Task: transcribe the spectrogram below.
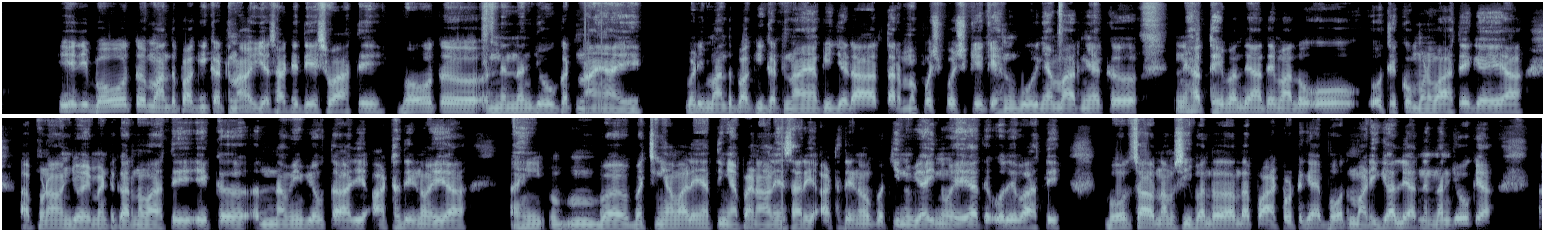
ਇਹ ਜੀ ਬਹੁਤ ਮੰਦਭਾਗੀ ਘਟਨਾ ਹੋਈ ਹੈ ਸਾਡੇ ਦੇਸ਼ ਵਾਸਤੇ। ਬਹੁਤ ਨਿੰਦਨਯੋਗ ਘਟਨਾ ਆ ਇਹ। ਬੜੀ ਮੰਦਭਾਗੀ ਘਟਨਾ ਆ ਕਿ ਜਿਹੜਾ ਧਰਮ ਪੁੱਛ-ਪੁੱਛ ਕੇ ਕਿਸੇ ਨੂੰ ਗੋਲੀਆਂ ਮਾਰਨੀਆਂ ਇੱਕ ਨਿਹੱਥੇ ਬੰਦਿਆਂ ਤੇ ਮੰਨ ਲਓ ਉਹ ਉੱਥੇ ਘੁੰਮਣ ਵਾਸਤੇ ਗਏ ਆ ਆਪਣਾ ਇੰਜੋਇਮੈਂਟ ਕਰਨ ਵਾਸਤੇ ਇੱਕ ਨਵੀਂ ਵਿਆਹੁਤਾ ਅਜੇ 8 ਦਿਨ ਹੋਏ ਆ। ਅਸੀਂ ਬੱਚੀਆਂ ਵਾਲੇ ਆ, ਧੀਆਂ ਭੈਣਾਂ ਵਾਲੇ ਸਾਰੇ 8 ਦਿਨ ਉਹ ਬੱਚੀ ਨੂੰ ਵਿਆਹੀ ਨੂੰ ਹੋਏ ਆ ਤੇ ਉਹਦੇ ਵਾਸਤੇ ਬਹੁਤ ਹਿਸਾਬ ਨਾਲ ਮੁਸੀਬਤ ਦਾ ਦਾ ਭਾਰ ਟੁੱਟ ਗਿਆ, ਬਹੁਤ ਮਾੜੀ ਗੱਲ ਆ ਨਿੰਦਨਯੋਗ ਆ।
